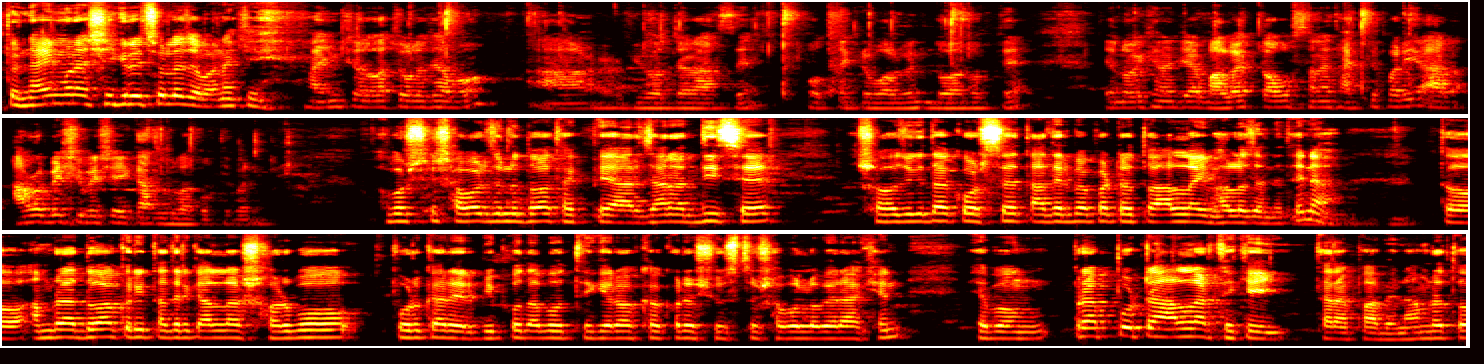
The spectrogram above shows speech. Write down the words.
তো নাই মনে হয় শীঘ্রই চলে যাবা নাকি? হ্যাঁ ইনশাল্লাহ চলে যাব। আর ভিউয়ার যারা আছে প্রত্যেককে বলবেন দোয়া করতে যেন ওইখানে যে ভালো একটা অবস্থানে থাকতে পারি আর আরও বেশি বেশি এই কাজগুলো করতে পারি। অবশ্যই সবার জন্য দোয়া থাকবে। আর যারা দিছে সহযোগিতা করছে, তাদের ব্যাপারটা তো আল্লাহ ভালো জানে, তাই না? তো আমরা দোয়া করি তাদেরকে আল্লাহ সর্ব প্রকারের বিপদ আপদ থেকে রক্ষা করে, সুস্থ সবলভাবে রাখেন এবং প্রাপ্যটা আল্লাহর থেকেই তারা পাবেন। আমরা তো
